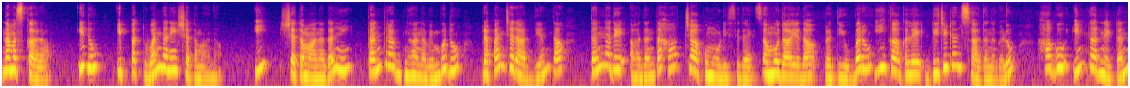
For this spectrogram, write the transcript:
ನಮಸ್ಕಾರ. ಇದು ಇಪ್ಪತ್ತೊಂದನೇ ಶತಮಾನ. ಈ ಶತಮಾನದಲ್ಲಿ ತಂತ್ರಜ್ಞಾನವೆಂಬುದು ಪ್ರಪಂಚದಾದ್ಯಂತ ತನ್ನದೇ ಆದಂತಹ ಚಾಪು ಮೂಡಿಸಿದೆ. ಸಮುದಾಯದ ಪ್ರತಿಯೊಬ್ಬರೂ ಈಗಾಗಲೇ ಡಿಜಿಟಲ್ ಸಾಧನಗಳು ಹಾಗೂ ಇಂಟರ್ನೆಟ್ ಅನ್ನ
